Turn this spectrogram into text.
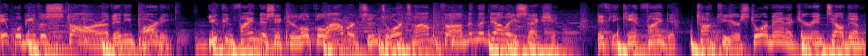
it will be the star of any party. You can find us at your local Albertsons or Tom Thumb in the deli section. If you can't find it, talk to your store manager and tell them,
